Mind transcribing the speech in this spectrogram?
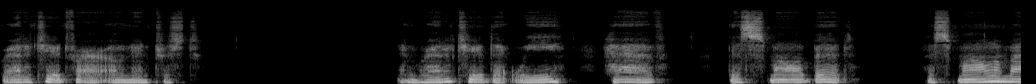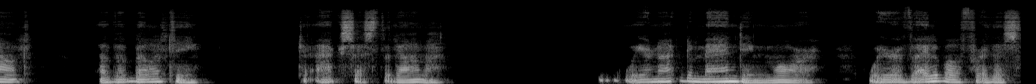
gratitude for our own interest, and gratitude that we have this small bit, the small amount of ability to access the Dhamma. We are not demanding more. We're available for this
